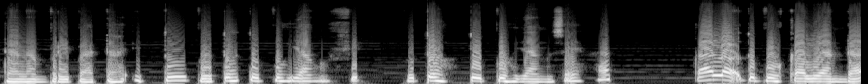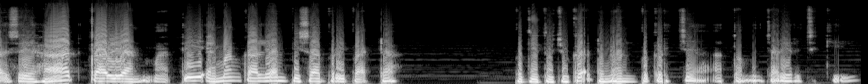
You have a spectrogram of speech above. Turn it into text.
dalam beribadah itu butuh tubuh yang fit, butuh tubuh yang sehat. Kalau tubuh kalian tidak sehat, kalian mati, emang kalian bisa beribadah. Begitu juga dengan bekerja atau mencari rezeki.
